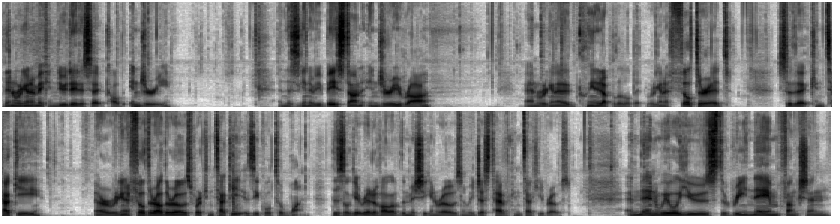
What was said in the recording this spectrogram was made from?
Then we're going to make a new data set called injury. And this is going to be based on injury raw and we're going to clean it up a little bit. We're going to filter it so that Kentucky, or we're going to filter all the rows where Kentucky is equal to 1. This will get rid of all of the Michigan rows and we just have Kentucky rows. And then we will use the rename function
